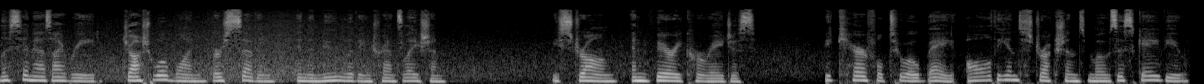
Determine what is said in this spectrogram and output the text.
Listen as I read Joshua 1, verse 7 in the New Living Translation. Be strong and very courageous. Be careful to obey all the instructions Moses gave you.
